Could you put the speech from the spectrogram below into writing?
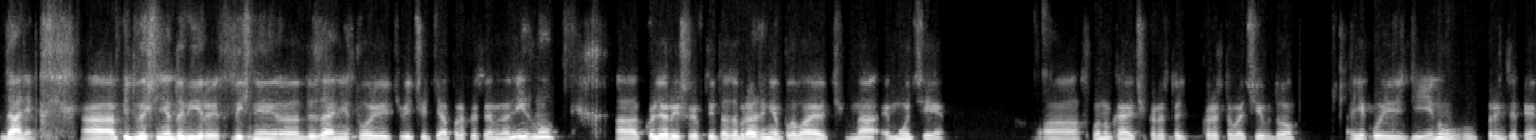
Далі підвищення довіри. Естетичний е, дизайн створюють відчуття професіоналізму, кольори, шрифти та зображення впливають на емоції спонукаючи користувачів до якоїсь дії. Ну, в принципі,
